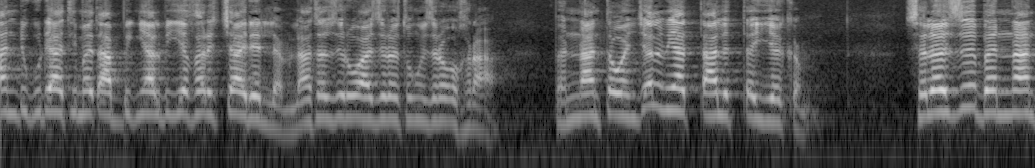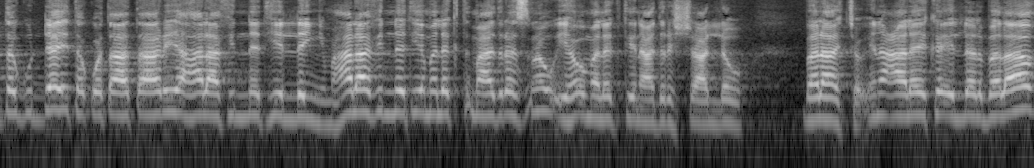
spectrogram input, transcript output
አንድ ጉዳት ይመጣብኛል ብዬ ፈርቻ አይደለም። لا تزر وازرة وزر أخرى በእናንተ ወንጀል እኔ አልጠየቅም። ስለዚህ በእናንተ ጉዳይ ተቆጣጣሪ ሀላፊነት የለኝም። ሀላፊነት መልክት ማድረስ ነው። ይኸው መልክቴን አድርሻለሁ በላቸው። إن عليك إلا البلاغ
